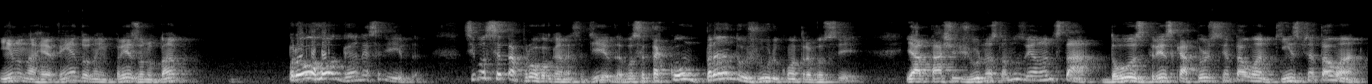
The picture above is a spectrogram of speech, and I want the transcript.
indo na revenda ou na empresa ou no banco prorrogando essa dívida. Se você está prorrogando essa dívida, você está comprando o juro contra você. E a taxa de juros nós estamos vendo onde está: 12, 13, 14% ao ano, 15% ao ano.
